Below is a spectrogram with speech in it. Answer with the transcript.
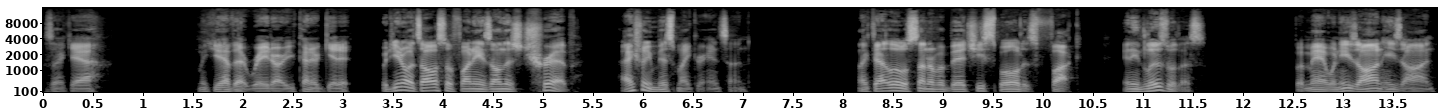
was like, "Yeah, like you have that radar, you kind of get it." But you know what's also funny is on this trip, I actually miss my grandson. Like that little son of a bitch, he's spoiled as fuck, and he lives with us. But man, when he's on, he's on.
